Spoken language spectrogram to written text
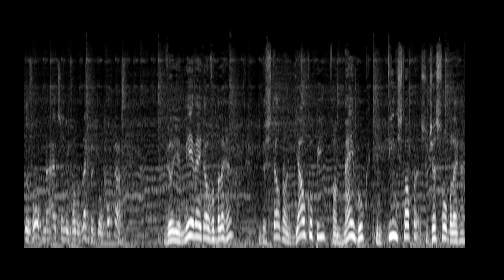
de volgende uitzending van de Beleg.com podcast. Wil je meer weten over beleggen? Bestel dan jouw kopie van mijn boek in 10 stappen succesvol beleggen.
